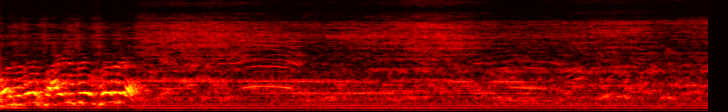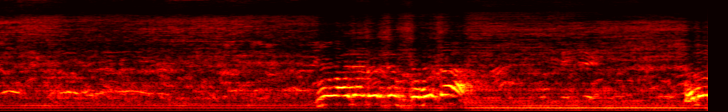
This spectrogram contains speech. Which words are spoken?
ಒಂದಿದೆ ಸಾಯಿದೆ ಸರಿ ನೀವು ಆಡಾಡೋದು ಬೋಟ ಚಲೋ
